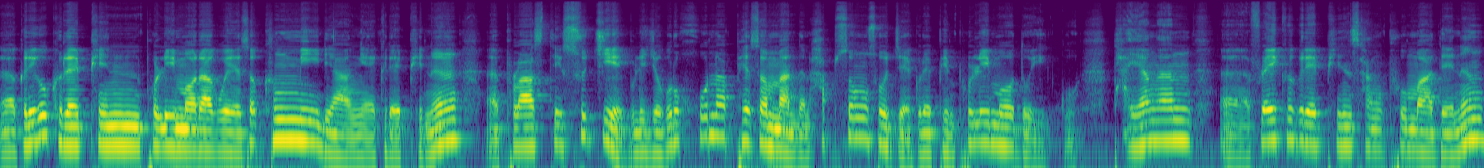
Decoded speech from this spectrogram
어, 그리고 그래핀 폴리머라고 해서 극미량의 그래핀을 어, 플라스틱 수지에 물리적으로 혼합해서 만든 합성 소재 그래핀 폴리머도 있고 다양한 어, 프레이크 그래핀 상품화되는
